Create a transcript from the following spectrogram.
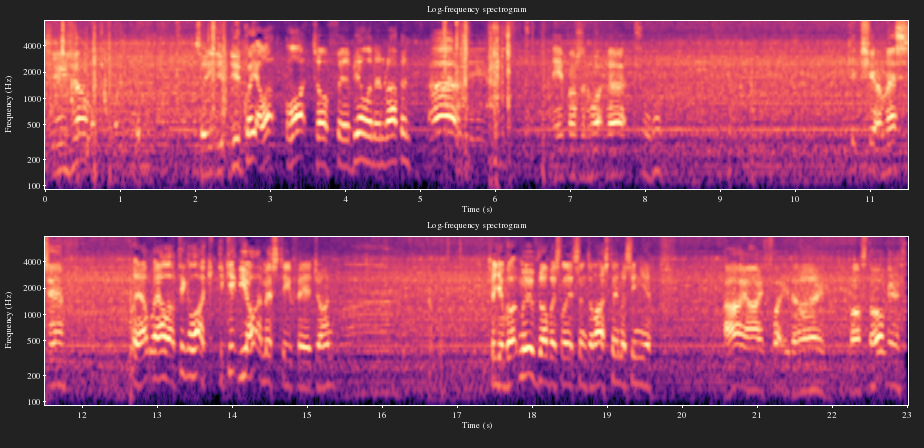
as usual. So you do- do quite a lot, lot of uh, baling and wrapping? Ah, geez. Neighbours and whatnot. Keeps you out of mischief. Yeah, well, it'll take a lot of, to keep you out of mischief, uh, John. So you've got moved, obviously, since the last time I seen you. Aye, aye, flitted aye. Last August.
